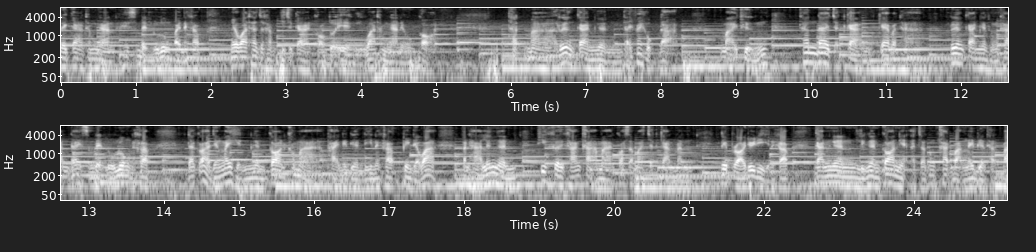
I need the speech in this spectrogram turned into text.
ในการทำงานให้สำเร็จลุล่วงไปนะครับ ไม่ว่าท่านจะทำกิจการของตัวเองหรือว่าทำงานในองค์กร ถัดมาเรื่องการเงินได้ไพ่หกดาบ หมายถึงท่านได้จัดการแก้ปัญหา เรื่องการเงินของท่านได้สำเร็จลุล่วงนะครับ แต่ก็อาจยังไม่เห็นเงินก้อนเข้ามาภายในเดือนนี้นะครับ เพียงแต่ว่าปัญหาเรื่องเงินที่เคยค้างคามาก็สามารถจัดการมันเรียบร้อยด้วยดีนะครับ การเงินหรือเงินก้อนเนี่ยอาจจะต้องคาดหวังในเดือนถัดไป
